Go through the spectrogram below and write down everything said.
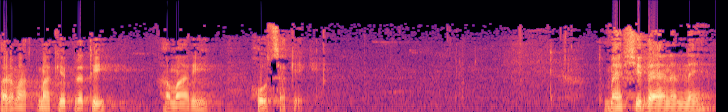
परमात्मा के प्रति हमारी हो सकेगी। महर्षि दयानंद ने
